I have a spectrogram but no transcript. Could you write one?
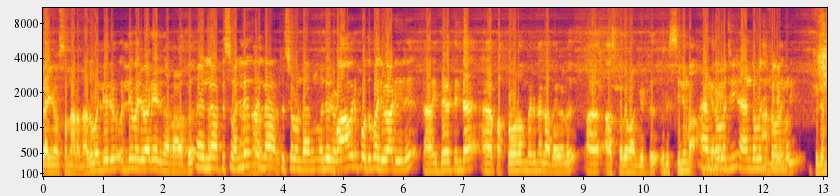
കഴിഞ്ഞ ദിവസം നടന്നത്. അത് വലിയൊരു വലിയ പരിപാടിയായിരുന്നു എറണാകുളത്ത്. എല്ലാ ആർട്ടിസ്റ്റും വലിയ. എല്ലാ ആർട്ടിസ്റ്റുകളും ഉണ്ടായിരുന്നു വലിയൊരു ആ ഒരു പൊതുപരിപാടിയിൽ ഇദ്ദേഹത്തിന്റെ പത്തോളം വരുന്ന കഥകൾ ആസ്പദമാക്കിയിട്ട് ഒരു cinema anthology anthology film film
